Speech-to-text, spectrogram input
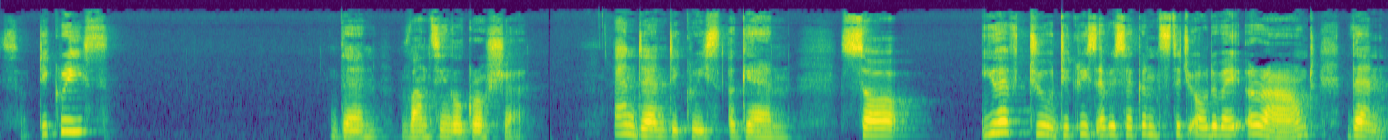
So decrease then one single crochet and then decrease again. So you have to decrease every second stitch all the way around. Then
